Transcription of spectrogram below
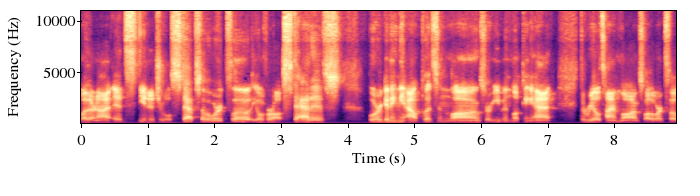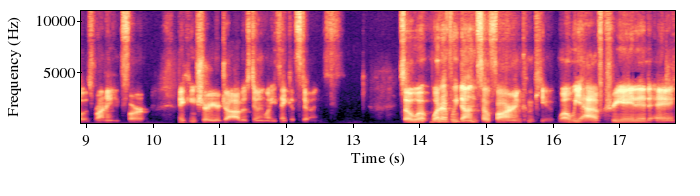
whether or not it's the individual steps of a workflow, the overall status, or getting the outputs and logs, or even looking at the real-time logs while the workflow is running for making sure your job is doing what you think it's doing. So what, what have we done so far in compute? Well, we have created a,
